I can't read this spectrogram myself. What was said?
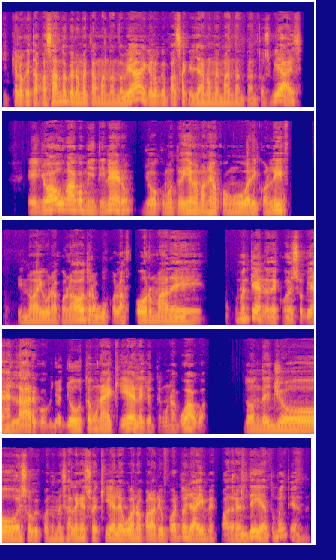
¿Qué es lo que está pasando? Que no me están mandando viajes. ¿Qué es lo que pasa? Que ya no me mandan tantos viajes. Eh, yo aún hago mi dinero. Yo, como te dije, me manejo con Uber y con Lyft. Si no hay una con la otra, busco la forma de, ¿tú me entiendes? De coger esos viajes largos. Yo, yo tengo una XL, yo tengo una guagua, donde yo, eso, cuando me salen esos XL buenos para el aeropuerto, ya ahí me cuadra el día, ¿tú me entiendes?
